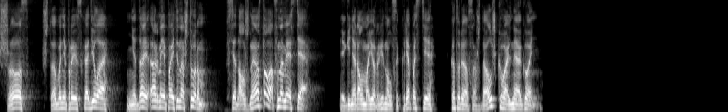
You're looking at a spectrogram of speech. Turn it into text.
«Шус, что бы ни происходило, не дай армии пойти на штурм! Все должны оставаться на месте!» И генерал-майор ринулся к крепости, которую осаждал шквальный огонь.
